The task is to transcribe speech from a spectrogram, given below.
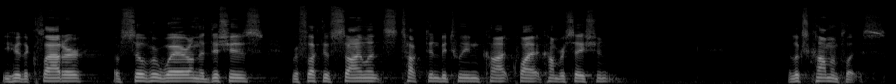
You hear the clatter of silverware on the dishes reflective silence tucked in between quiet conversation. It looks commonplace.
